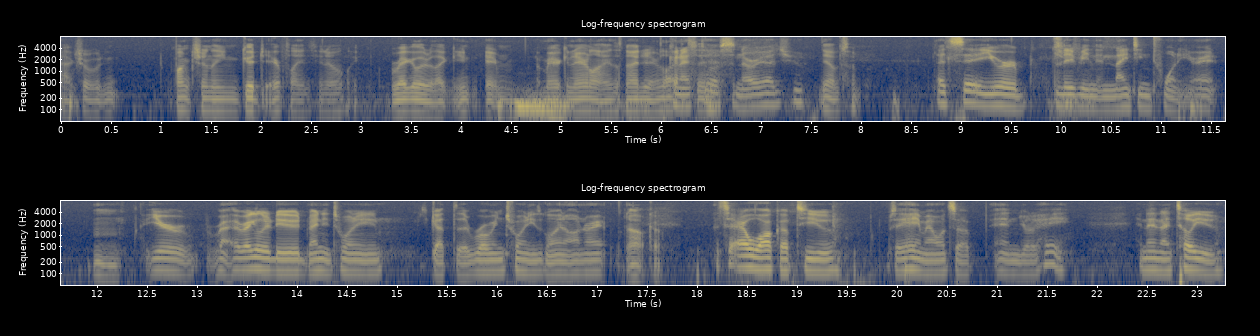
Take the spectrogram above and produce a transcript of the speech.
actual functioning good airplanes. You know, like regular like American Airlines, United Airlines. Can I throw yeah. a scenario at you? Yeah. up? Let's say you were living in 1920, right? Mm. You're a regular dude, 1920. Got the Roaring Twenties going on, right? Oh, okay. Let's say I walk up to you, say, "Hey, man, what's up?" And you're like, "Hey," and then I tell you,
